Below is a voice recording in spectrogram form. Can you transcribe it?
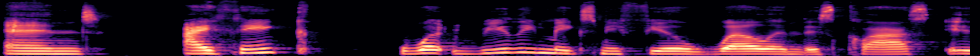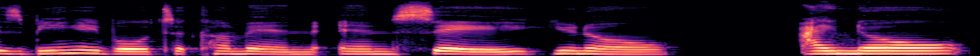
And I think what really makes me feel well in this class is being able to come in and say, you know, I know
